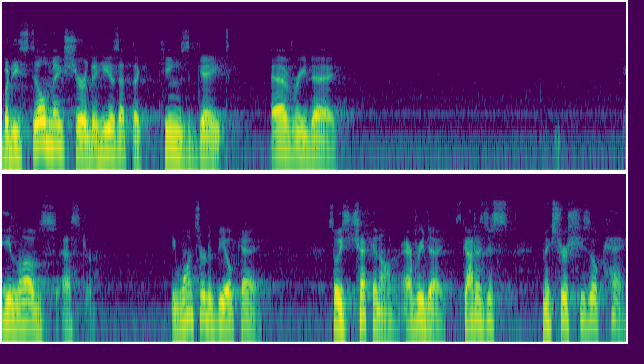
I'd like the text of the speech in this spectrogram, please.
but he still makes sure that he is at the king's gate every day. He loves Esther. He wants her to be okay. So he's checking on her every day. He's got to just make sure she's okay.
